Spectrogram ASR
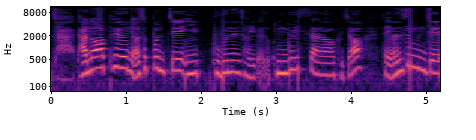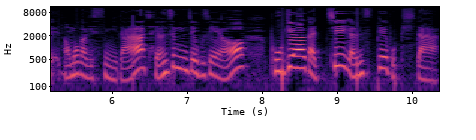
자, 단어와 표현 여섯 번째 이 부분은 저희가 공부했어요. 그죠? 자, 연습 문제 넘어가겠습니다. 자, 연습 문제 보세요. 보기와 같이 연습해 봅시다.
